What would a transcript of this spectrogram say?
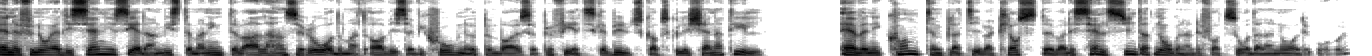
Ännu för några decennier sedan visste man inte vad alla hans råd om att avvisa visioner, uppenbarelser och profetiska budskap skulle känna till. Även i kontemplativa kloster var det sällsynt att någon hade fått sådana nådegåvor.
